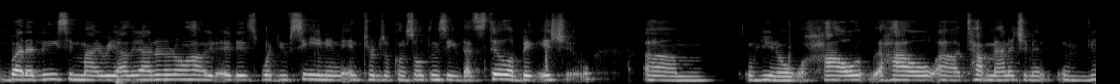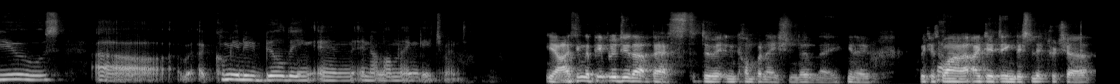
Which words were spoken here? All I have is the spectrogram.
But at least in my reality i don't know how it, it is what you've seen in, in terms of consultancy that's still a big issue. Um, you know how how uh, top management views uh, community building and, and alumni engagement. Yeah i think the people who do that best do it in combination don't they? You know which is why I did English literature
